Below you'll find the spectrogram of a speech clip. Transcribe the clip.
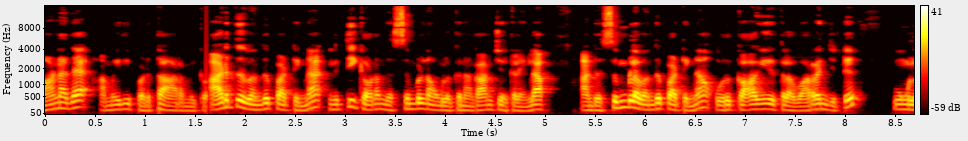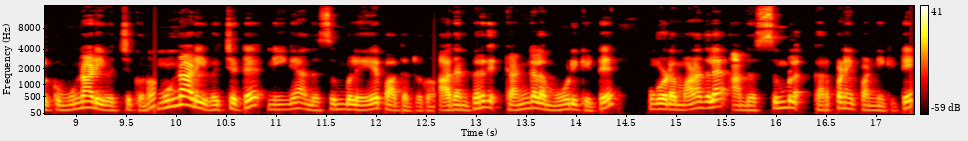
மனதை அமைதிப்படுத்த ஆரம்பிக்கும். அடுத்து வந்து பார்த்தீங்கன்னா நித்திக்காவோட அந்த சிம்பிள் நான் உங்களுக்கு நான் காமிச்சிருக்கேன் இல்லைங்களா? அந்த சிம்பிளை வந்து பார்த்தீங்கன்னா ஒரு காகிதத்தில் வரைஞ்சிட்டு உங்களுக்கு முன்னாடி வச்சுக்கணும். முன்னாடி வச்சுட்டு நீங்கள் அந்த சிம்பிளையே பார்த்துட்டு இருக்கணும். அதன் பிறகு கண்களை மூடிக்கிட்டு உங்களோட மனதில் அந்த சிம்பிளை கற்பனை பண்ணிக்கிட்டு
